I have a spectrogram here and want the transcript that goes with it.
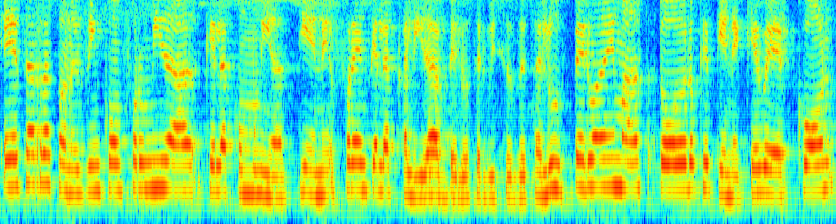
esas razones de inconformidad que la comunidad tiene frente a la calidad de los servicios de salud, pero además todo lo que tiene que ver con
